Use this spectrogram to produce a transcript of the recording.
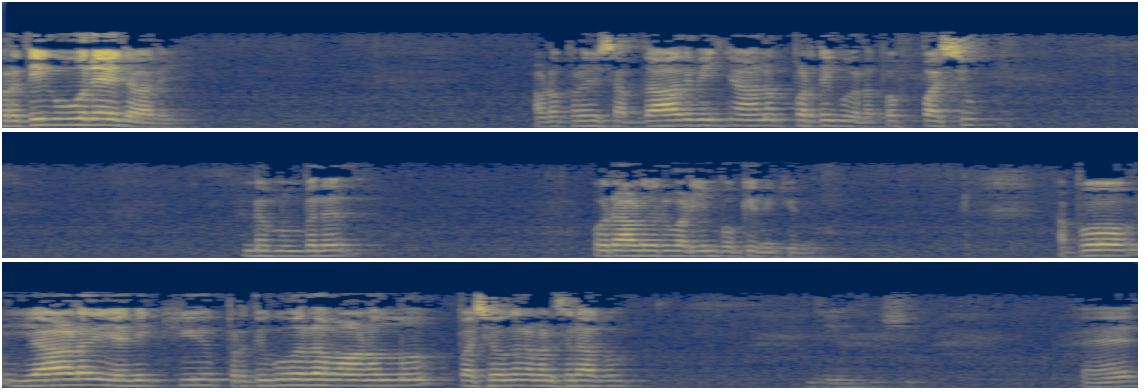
പ്രതികൂലേ ജാതി. അവിടെ പറയും ശബ്ദാദി വിജ്ഞാനം പ്രതികൂലം. അപ്പൊ പശു എന്റെ മുമ്പിൽ ഒരാൾ ഒരു വടിയും പൊക്കി നിൽക്കുന്നു അപ്പോ ഇയാൾ എനിക്ക് പ്രതികൂലമാണെന്ന് പശു എങ്ങനെ മനസ്സിലാക്കും? ഏ?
